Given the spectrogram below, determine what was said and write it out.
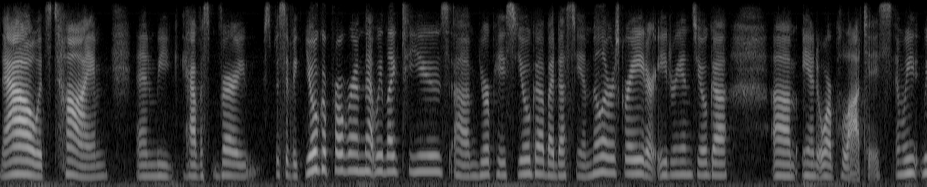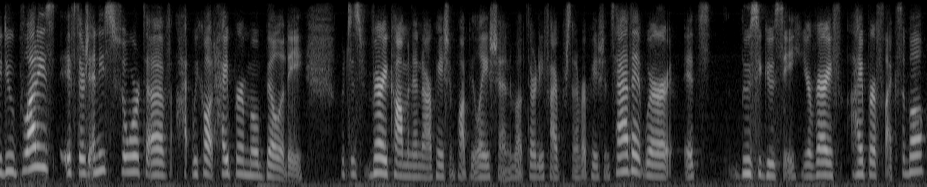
Now it's time. And we have a very specific yoga program that we like to use. Um, Your Pace Yoga by Dustienne Miller is great, or Adriene's Yoga um, and or Pilates. And we, we do Pilates if there's any sort of, we call it hypermobility, which is very common in our patient population. About 35% of our patients have it, where it's loosey-goosey. You're very hyper flexible.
